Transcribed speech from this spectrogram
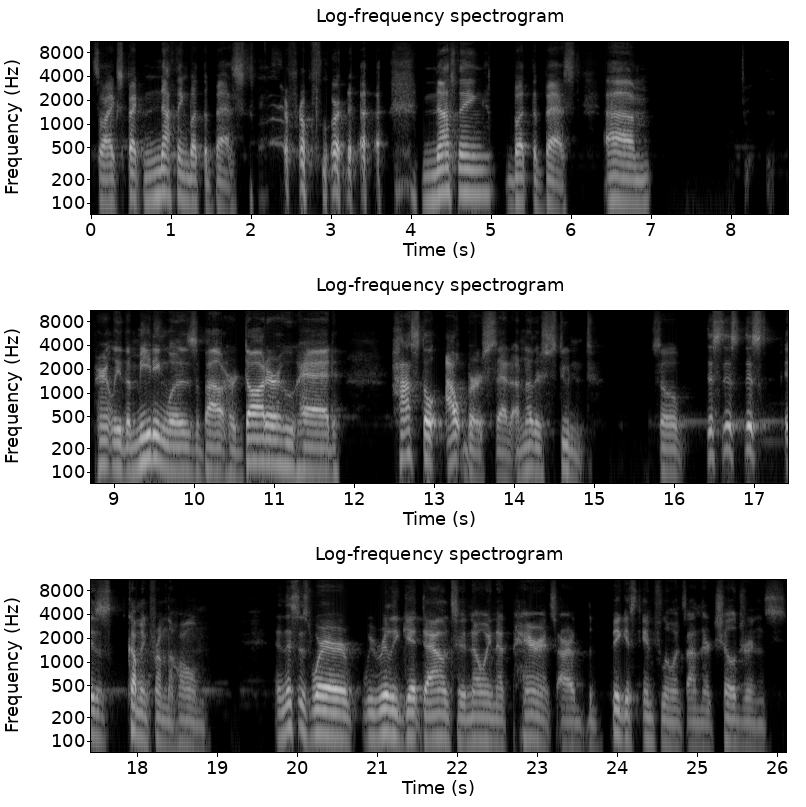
So I expect nothing but the best from Florida. nothing but the best. Um, apparently, the meeting was about her daughter who had hostile outbursts at another student. So this this this is coming from the home. And this is where we really get down to knowing that parents are the biggest influence on their children's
